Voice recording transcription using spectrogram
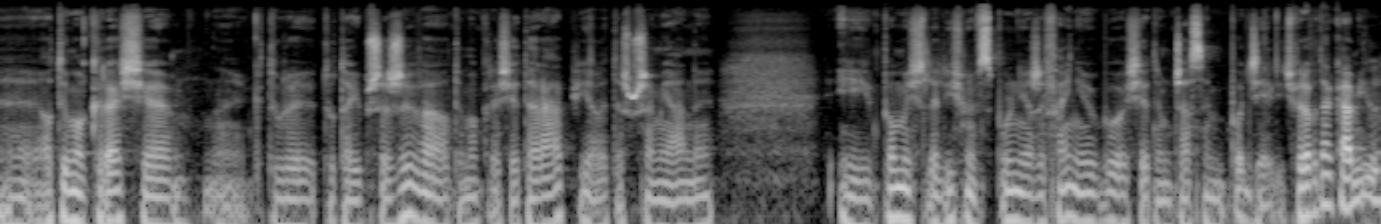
e, o tym okresie, e, który tutaj przeżywa, o tym okresie terapii, ale też przemiany. I pomyśleliśmy wspólnie, że fajnie by było się tym czasem podzielić. Prawda, Kamil?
